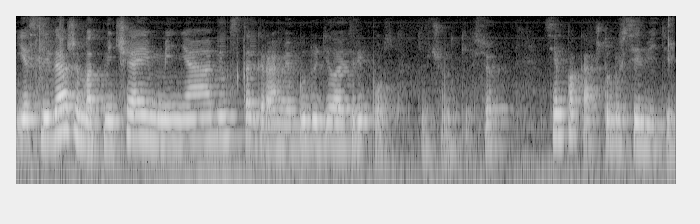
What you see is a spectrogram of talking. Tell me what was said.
Если вяжем, отмечаем меня в инстаграме. Буду делать репост, девчонки. Все. Всем пока, чтобы все видели.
